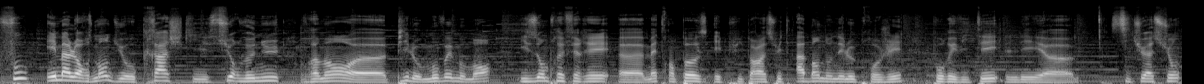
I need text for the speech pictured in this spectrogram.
fou. Et malheureusement, dû au crash qui est survenu vraiment euh, pile au mauvais moment, ils ont préféré euh, mettre en pause et puis par la suite abandonner le projet pour éviter les euh, situations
